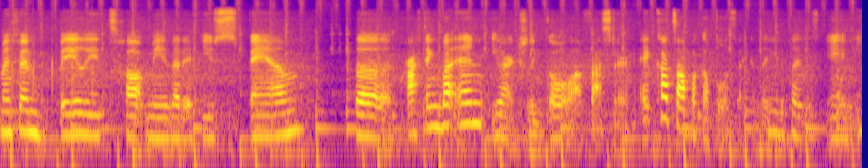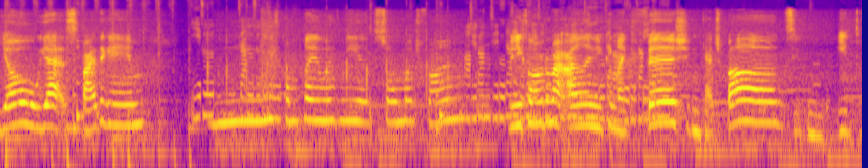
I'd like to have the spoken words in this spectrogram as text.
My friend Bailey taught me that if you spam the crafting button, you actually go a lot faster. It cuts off a couple of seconds. I need to play this game. Yo, yes, buy the game. Please come play with me. It's so much fun. When you come over to my island, you can like fish, you can catch bugs, you can eat the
